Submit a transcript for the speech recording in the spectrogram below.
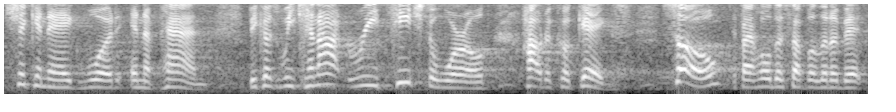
chicken egg would in a pan because we cannot reteach the world how to cook eggs. So, if I hold this up a little bit,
